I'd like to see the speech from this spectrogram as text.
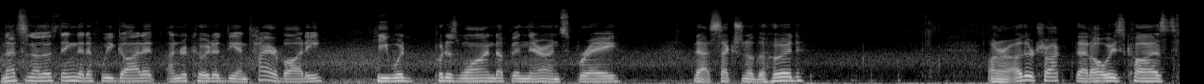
And that's another thing that if we got it undercoated the entire body, he would put his wand up in there and spray that section of the hood on our other truck, that always caused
